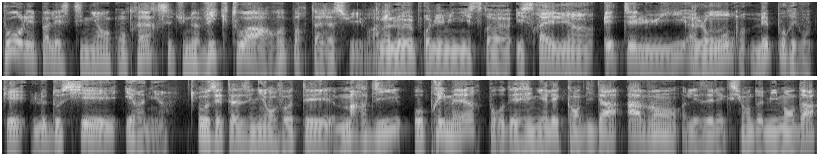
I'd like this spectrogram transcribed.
Pour les Palestiniens, au contraire, c'est une victoire. Reportage à suivre. Le premier ministre israélien était lui à Londres, mais pour évoquer le dossier iranien. Aux États-Unis, on voté mardi aux primaires pour désigner les candidats avant les élections de mi-mandat,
